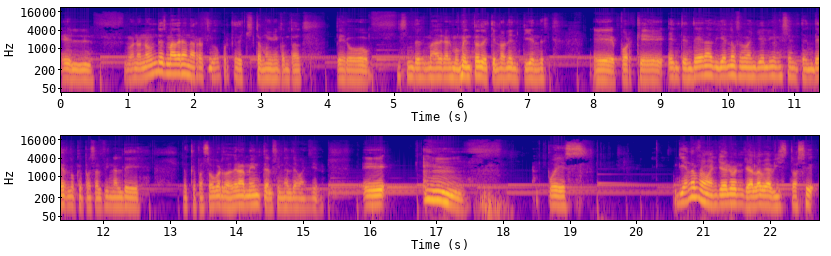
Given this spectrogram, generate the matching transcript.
El. Bueno, no un desmadre narrativo, porque de hecho está muy bien contado. Pero es un desmadre al momento de que no le entiendes. Eh, porque entender a The End of Evangelion es entender lo que pasó al final de. Lo que pasó verdaderamente al final de Evangelion. Eh, pues Diana Evangelion ya la había visto hace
